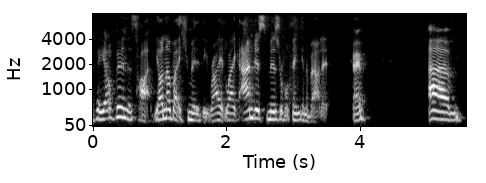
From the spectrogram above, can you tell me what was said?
Okay, y'all been this hot. Y'all know about humidity, right? Like I'm just miserable thinking about it. Okay. Um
